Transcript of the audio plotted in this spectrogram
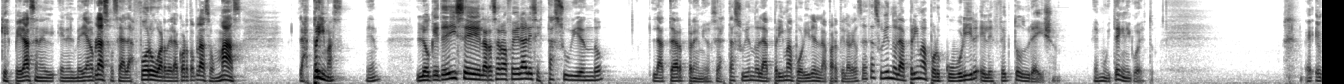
que esperás en el, en el mediano plazo, o sea, la forward de la corto plazo, más las primas, ¿bien? Lo que te dice la Reserva Federal es está subiendo la TER premio, o sea, está subiendo la prima por ir en la parte larga, o sea, está subiendo la prima por cubrir el efecto duration. Es muy técnico esto. Eh, eh,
